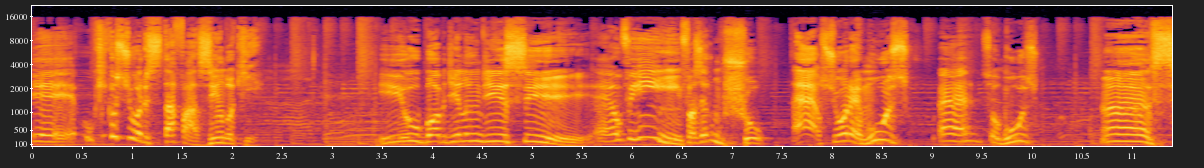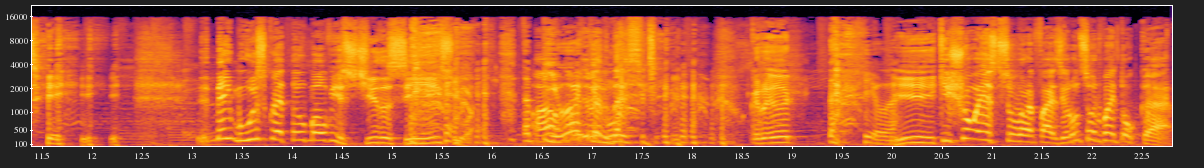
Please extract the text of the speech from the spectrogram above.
"É, O que, que o senhor está fazendo aqui? E o Bob Dylan disse: "É, Eu vim fazer um show. É, o senhor é músico? É, sou músico. Ah, sei. Nem músico é tão mal vestido assim, hein, senhor? Tá Ah, pior é que verdade. músico. Crânio. Pior. E que show é esse que o senhor vai fazer? Onde o senhor vai tocar?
